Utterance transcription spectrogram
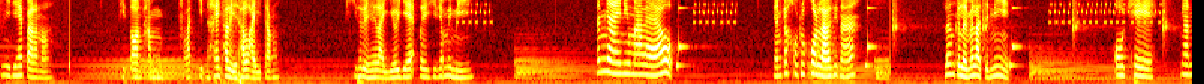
ม่มีที่ให้ไปแล้วเนาะที่ตอนทำภารกิจให้ทะเลถลายจัง ที่ทะเลถลายเยอะแยะเลยที่นี่ไม่มี นั่นไงนิวมาแล้ว งั้นก็ครบทุกคนแล้วสินะ เริ่มกันเลยไหมล่ะเจนนี่ โอเค งั้น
